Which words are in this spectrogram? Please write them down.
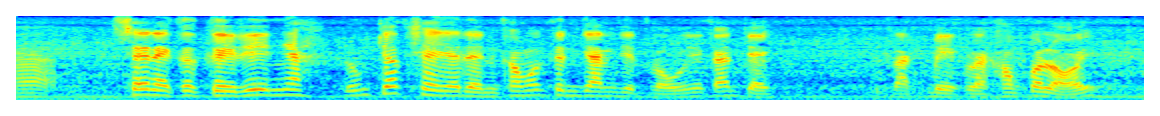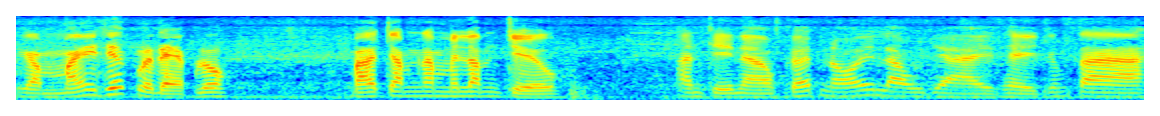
À, xe này cực kỳ riêng nha. Đúng chất xe gia đình không có kinh doanh dịch vụ nha các anh chị. Đặc biệt là không có lỗi gầm máy rất là đẹp luôn. 355 triệu. Anh chị nào kết nối lâu dài thì chúng ta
